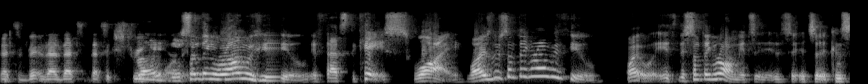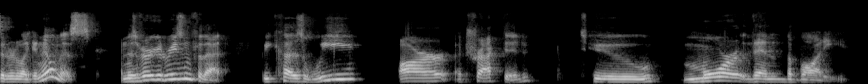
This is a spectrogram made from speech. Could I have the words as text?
that's that, that's that's extremely. Right? There's something wrong with you if that's the case. Why? Why is there something wrong with you? Why? If there's something wrong, it's it's it's a, considered like an illness, and there's a very good reason for that because we are attracted to more than the body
